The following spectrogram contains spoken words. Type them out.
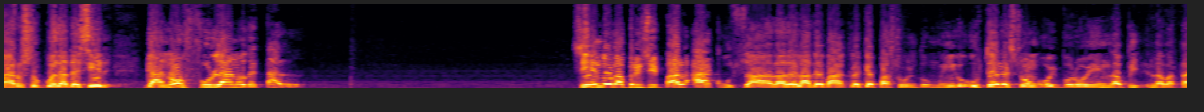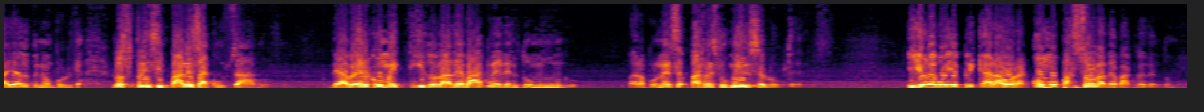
marzo pueda decir, ganó fulano de tal siendo la principal acusada de la debacle que pasó el domingo. Ustedes son hoy por hoy en la, batalla de opinión pública los principales acusados de haber cometido la debacle del domingo, para ponerse, para resumírselo a ustedes. Y yo les voy a explicar ahora cómo pasó la debacle del domingo.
